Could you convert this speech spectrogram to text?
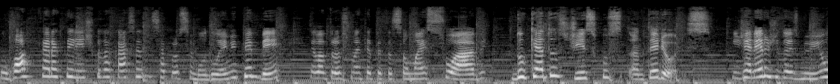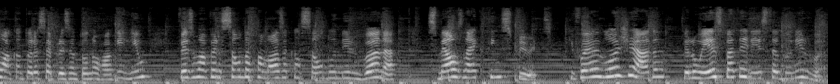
O rock característico da Cássia se aproximou do MPB ela trouxe uma interpretação mais suave do que a dos discos anteriores. Em janeiro de 2001, a cantora se apresentou no Rock in Rio e fez uma versão da famosa canção do Nirvana, Smells Like Teen Spirit, que foi elogiada pelo ex-baterista do Nirvana.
